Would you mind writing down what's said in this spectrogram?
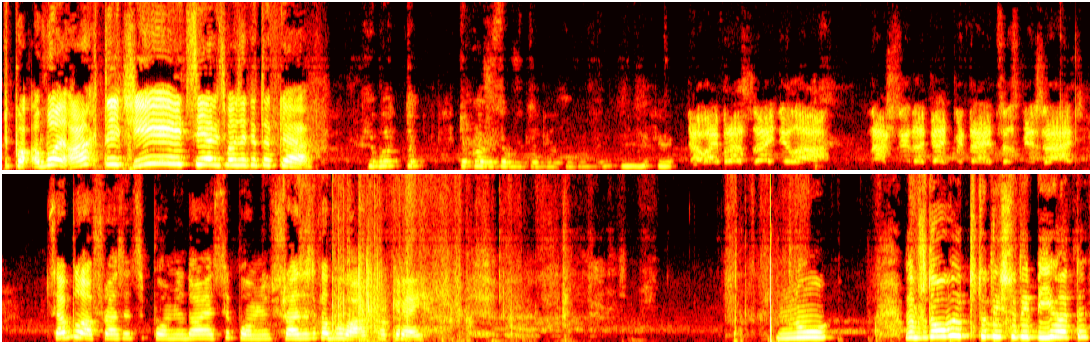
Типа, вон, ах ти читер, типа всяке таке. Хіба так, так тебе. Давай бросай дела! Наш сын опять пытается сбежать! Це була фраза, це помню, да, я це помню. Фраза така була. Окей. Ну. Нам ж довго туди-сюди бігати.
